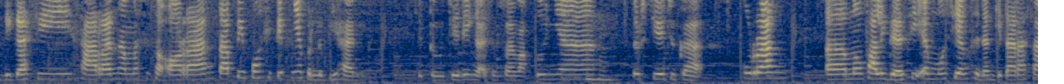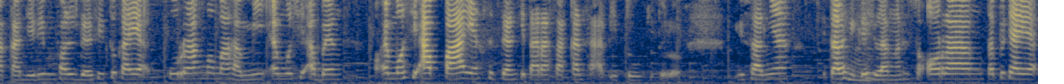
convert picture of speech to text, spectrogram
dikasih saran sama seseorang tapi positifnya berlebihan gitu. Jadi nggak sesuai waktunya. Mhm. terus dia juga kurang eh, memvalidasi emosi yang sedang kita rasakan. Jadi memvalidasi itu kayak kurang memahami emosi apa yang emosi apa yang sedang kita rasakan saat itu gitu loh misalnya kita lagi Hmm. kehilangan seseorang tapi kayak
